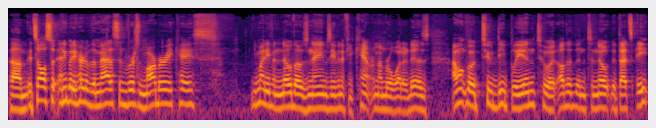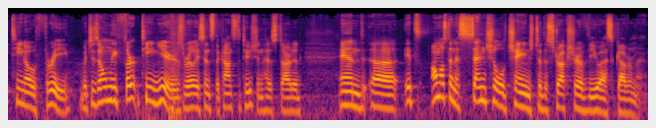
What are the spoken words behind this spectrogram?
Um, it's also, anybody heard of the Madison versus Marbury case? You might even know those names, even if you can't remember what it is. I won't go too deeply into it other than to note that that's 1803, which is only 13 years really since the Constitution has started. And uh, it's almost an essential change to the structure of the US government.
